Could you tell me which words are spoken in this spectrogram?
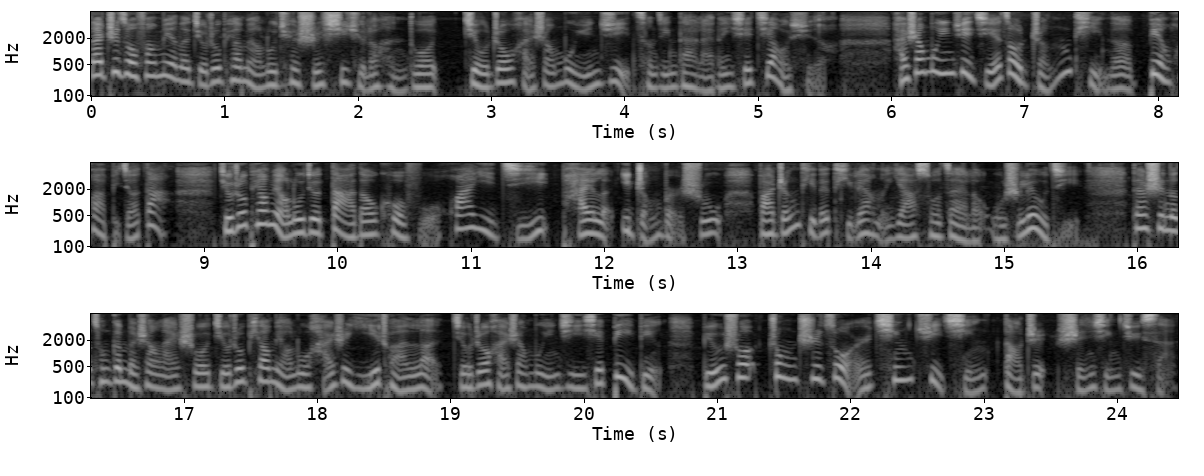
在制作方面呢，《九州缥缈录》确实吸取了很多《九州海上牧云记》曾经带来的一些教训啊。《海上牧云记》节奏整体呢变化比较大，《九州缥缈录》就大刀阔斧，花一集拍了一整本书，把整体的体量呢压缩在了五十六集。但是呢，从根本上来说，《九州缥缈录》还是遗传了《九州海上牧云记》一些弊病，比如说重制作而轻剧情，导致神形聚散。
